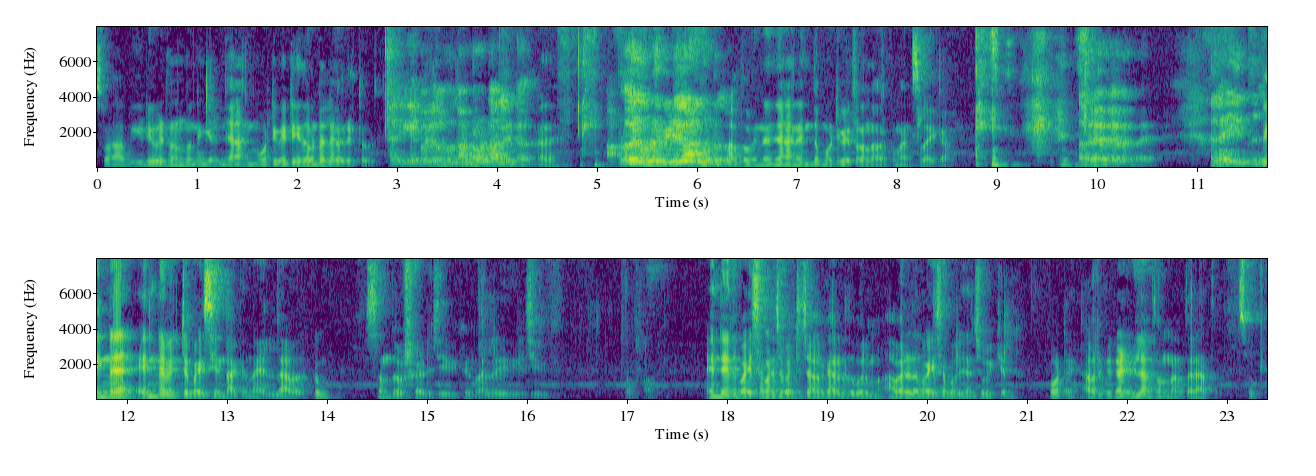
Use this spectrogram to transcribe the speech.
സോ ആ വീഡിയോ ഇടണമെന്നുണ്ടെങ്കിൽ ഞാൻ മോട്ടിവേറ്റ് ചെയ്തുകൊണ്ടല്ലേ അവരിട്ടത്? അപ്പൊ പിന്നെ ഞാൻ എന്ത് മോട്ടിവേറ്റർ ആണെന്ന് അവർക്ക് മനസ്സിലായി പിന്നെ എന്നെ വിറ്റ് പൈസ ഉണ്ടാക്കുന്ന എല്ലാവർക്കും സന്തോഷമായിട്ട് ജീവിക്കും നല്ല രീതിയിൽ ജീവിക്കും. എന്റെ കയ്യിൽ പൈസ വാങ്ങിച്ച് പറ്റിച്ച ആൾക്കാരുടെ അടുത്ത് പോലും അവരുടെ പൈസ പോലും ഞാൻ ചോദിക്കരുത്. പോട്ടെ അവർക്ക് കഴിവില്ലാത്ത ഒന്നാണ് തരാത്തത്. ഇറ്റ്സ് ഓക്കെ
